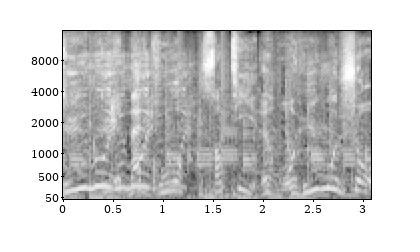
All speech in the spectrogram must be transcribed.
Humor. NRK. Satire og humorshow.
